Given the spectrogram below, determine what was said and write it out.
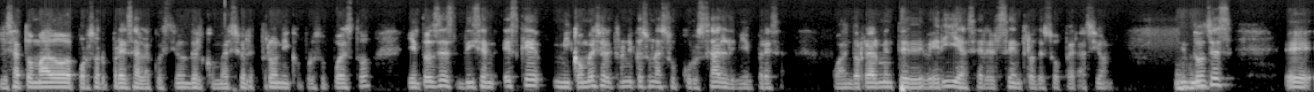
les ha tomado por sorpresa la cuestión del comercio electrónico, por supuesto, y entonces dicen, es que mi comercio electrónico es una sucursal de mi empresa cuando realmente debería ser el centro de su operación. Entonces, eh,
